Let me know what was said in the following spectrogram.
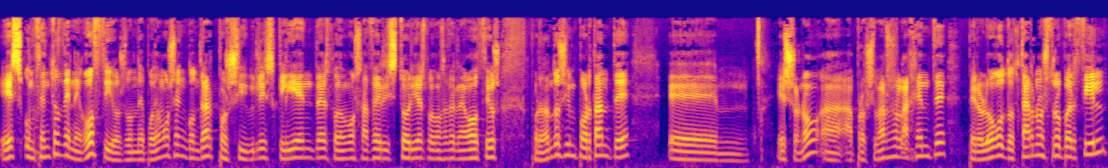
es un centro de negocios donde podemos encontrar posibles clientes, podemos hacer historias, podemos hacer negocios. Por lo tanto, es importante eh, eso, ¿no? aproximarnos a la gente, pero luego dotar nuestro perfil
